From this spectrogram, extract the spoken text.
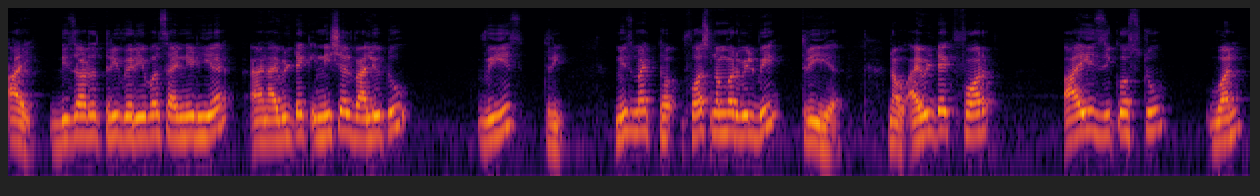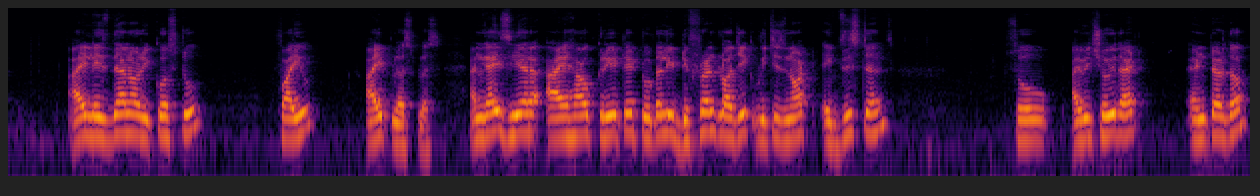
i. These are the three variables i need here and i will take initial value to v is 3 means my first number will be 3 here. Now i will take for i is equals to 1 i less than or equals to 5 i plus plus. And guys here I have created totally different logic which is not existence. So I will show you that. Enter the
